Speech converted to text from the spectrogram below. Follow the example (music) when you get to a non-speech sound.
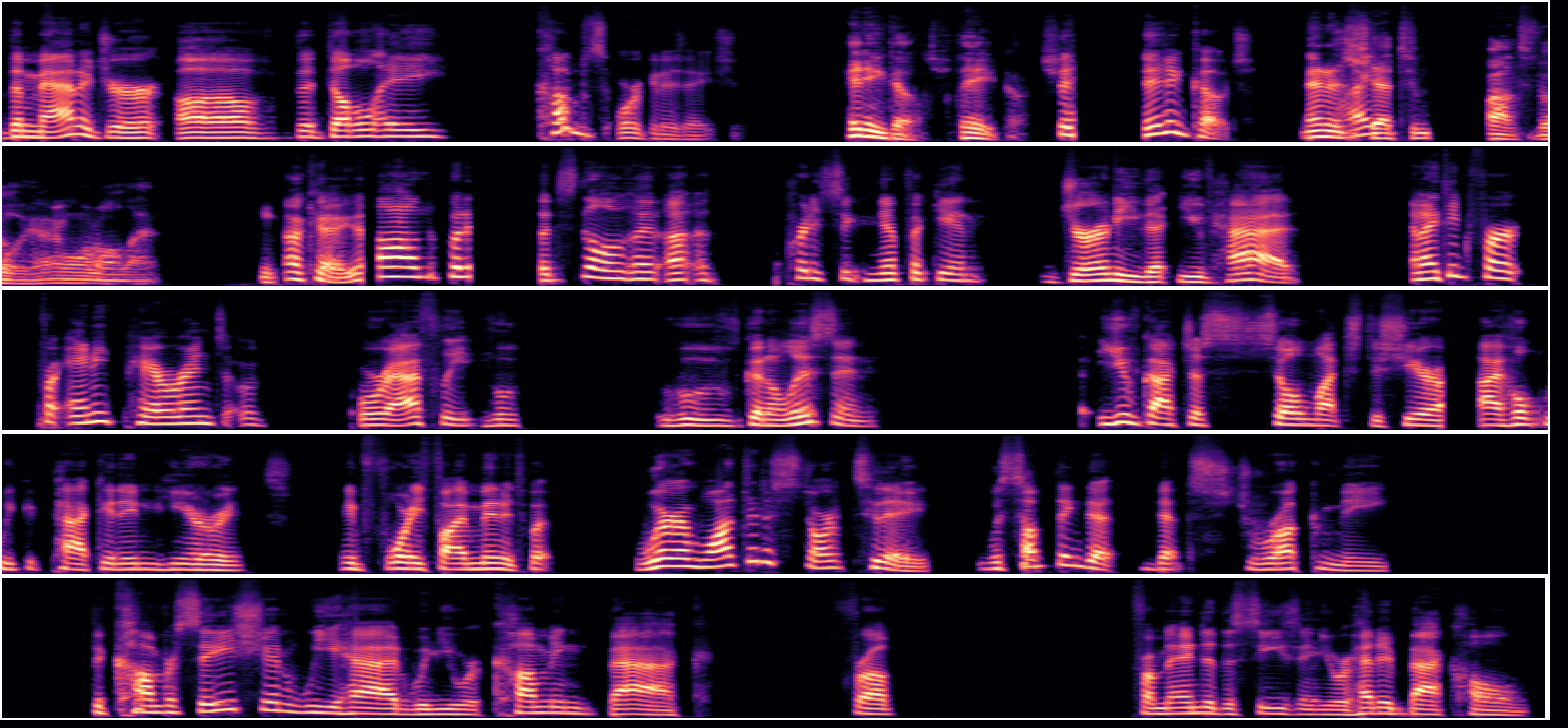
the manager of the Double A Cubs organization. Hitting coach. You go. Hitting coach. And it's right? got some responsibility. I don't want all that. Okay. Um, but it's still a, a pretty significant journey that you've had. And I think for, for any parent or, or athlete who, who's going to listen, you've got just so much to share. I hope we could pack it in here in, in 45 minutes. But where I wanted to start today was something that, that struck me. The conversation we had when you were coming back from, from the end of the season, you were headed back home.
